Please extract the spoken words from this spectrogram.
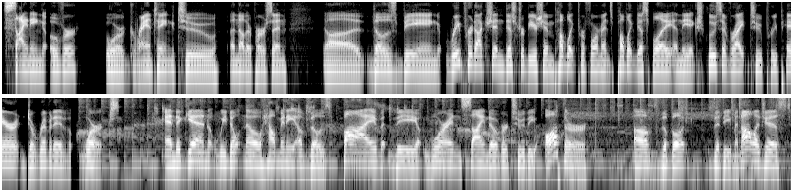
signing over or granting to another person. Uh, those being reproduction, distribution, public performance, public display, and the exclusive right to prepare derivative works. And again, we don't know how many of those five the Warren signed over to the author of the book, The Demonologist,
